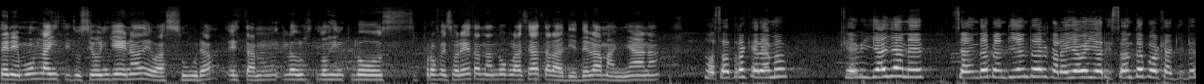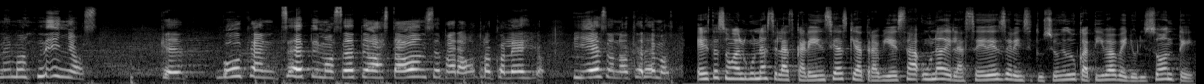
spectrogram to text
tenemos la institución llena de basura, están, los, los, profesores están dando clases hasta las 10 de la mañana. Nosotros queremos que Villa Janet sea independiente del Colegio Bello Horizonte porque aquí tenemos niños que buscan séptimo, séptimo hasta once para otro colegio y eso no queremos. Estas son algunas de las carencias que atraviesa una de las sedes de la institución educativa Bello Horizonte,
